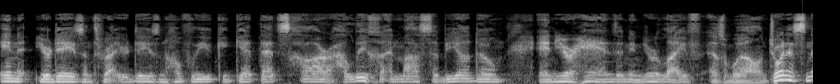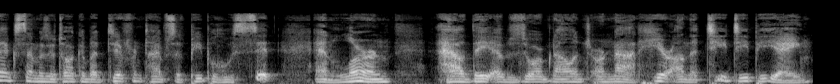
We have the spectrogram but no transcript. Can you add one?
in your days and throughout your days, and hopefully you could get that schar, halicha, and masa biyado in your hands and in your life as well. Join us next time as we talk about different types of people who sit and learn how they absorb knowledge or not here on the TTPA.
